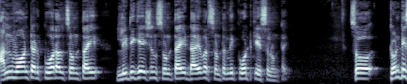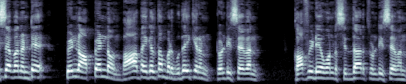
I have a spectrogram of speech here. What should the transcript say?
అన్వాంటెడ్ కూరల్స్ ఉంటాయి. లిటిగేషన్స్ ఉంటాయి డైవర్స్ ఉంటుంది కోర్టు కేసులు ఉంటాయి. సో ట్వంటీ సెవెన్ అంటే పెళ్ళు అప్ అండ్ డౌన్ బాగా పైకి వెళ్తాం but Uday Kiran twenty seven coffee day owner Siddharth twenty seven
